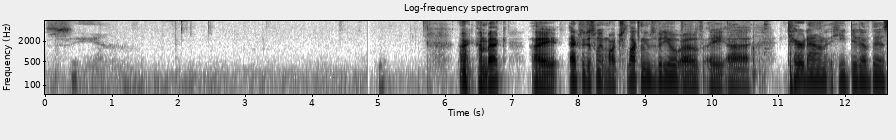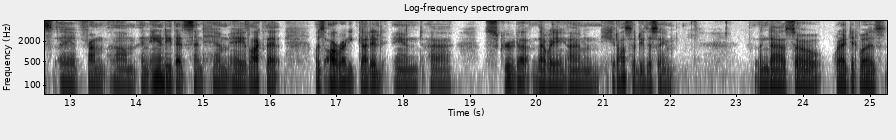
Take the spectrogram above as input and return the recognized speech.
Let's see. All right, I'm back. I actually just went and watched LockNoob's video of a uh, teardown he did of this uh, from um, an Andy that sent him a lock that was already gutted and uh, screwed up. That way um, he could also do the same. And uh, so what I did was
